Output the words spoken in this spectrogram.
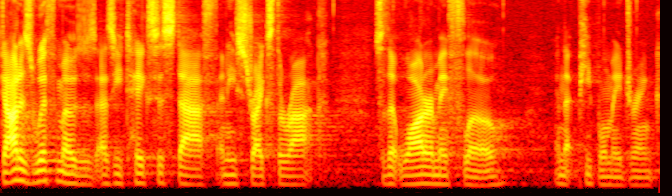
God is with Moses as he takes his staff and he strikes the rock so that water may flow and that people may drink.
